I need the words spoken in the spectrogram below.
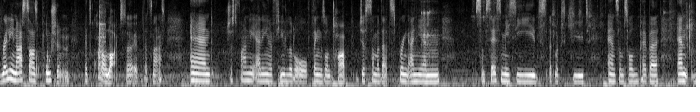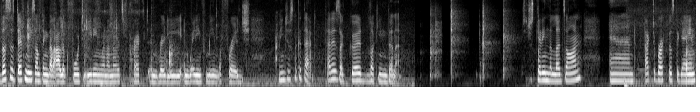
really nice sized portion. It's quite a lot, so that's nice. And just finally adding a few little things on top, just some of that spring onion, some sesame seeds, it looks cute, and some salt and pepper. And this is definitely something that I look forward to eating when I know it's prepped and ready and waiting for me in the fridge. I mean, just look at that. That is a good looking dinner. Getting the lids on and back to breakfast again.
